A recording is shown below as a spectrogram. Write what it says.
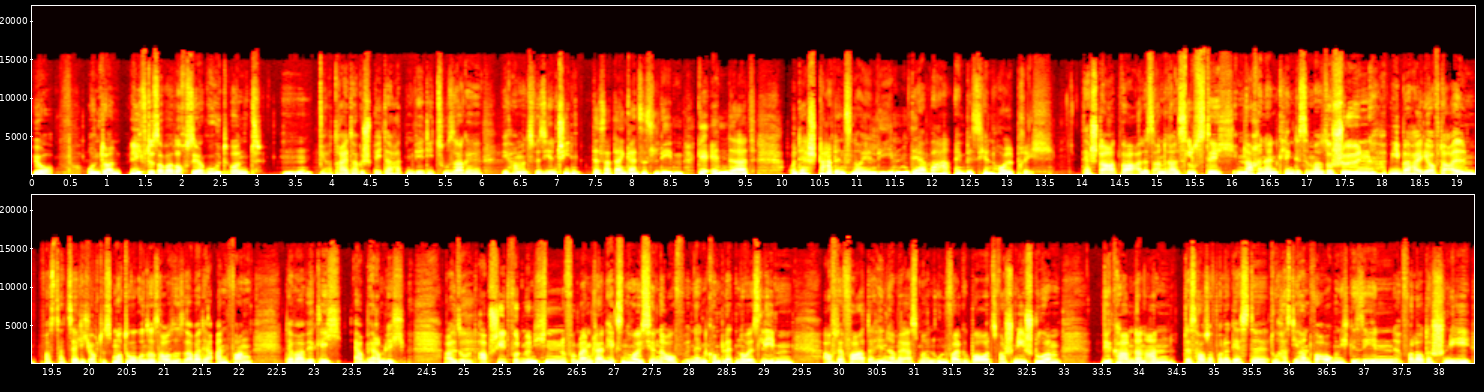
Ja. Und dann lief es aber doch sehr gut und Mhm. Ja, drei Tage später hatten wir die Zusage, wir haben uns für sie entschieden. Das hat dein ganzes Leben geändert. Und der Start ins neue Leben, der war ein bisschen holprig. Der Start war alles andere als lustig. Im Nachhinein klingt es immer so schön wie bei Heidi auf der Alm, was tatsächlich auch das Motto unseres Hauses ist. Aber der Anfang, der war wirklich erbärmlich. Also Abschied von München, von meinem kleinen Hexenhäuschen auf in ein komplett neues Leben. Auf der Fahrt dahin haben wir erstmal einen Unfall gebaut. Es war Schneesturm. Wir kamen dann an, das Haus war voller Gäste. Du hast die Hand vor Augen nicht gesehen, vor lauter Schnee.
